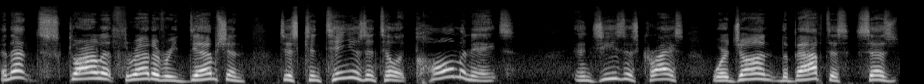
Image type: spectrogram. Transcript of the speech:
And that scarlet thread of redemption just continues until it culminates in Jesus Christ, where John the Baptist says,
